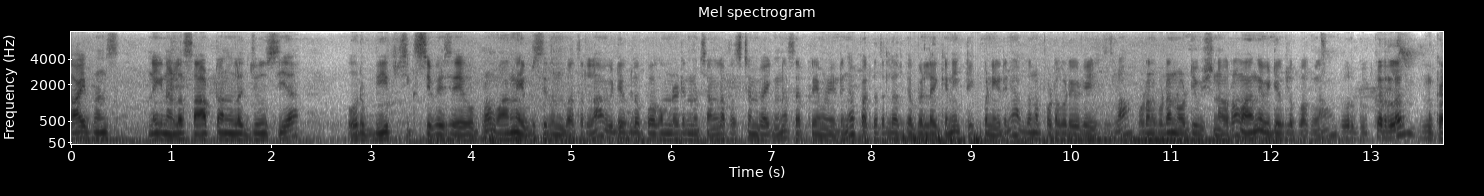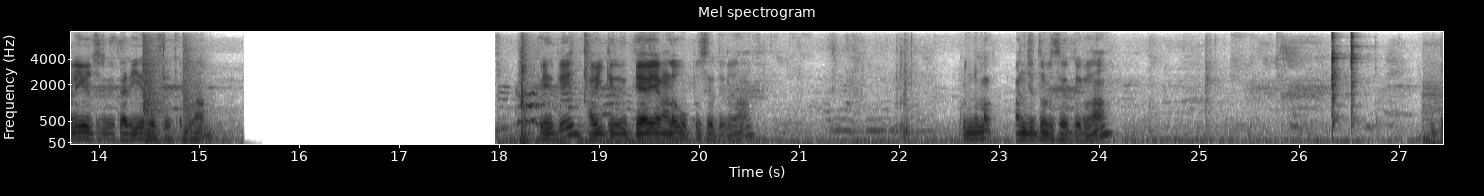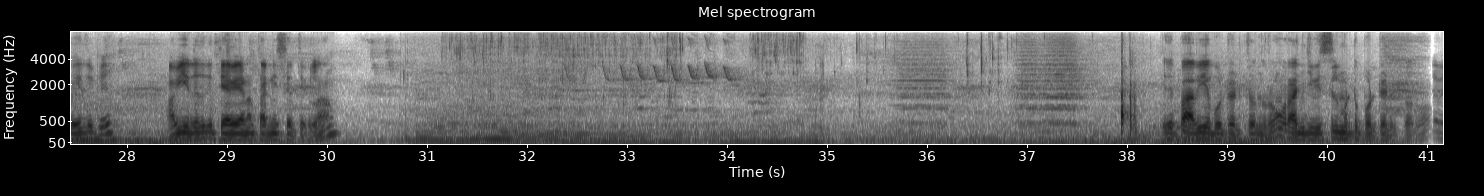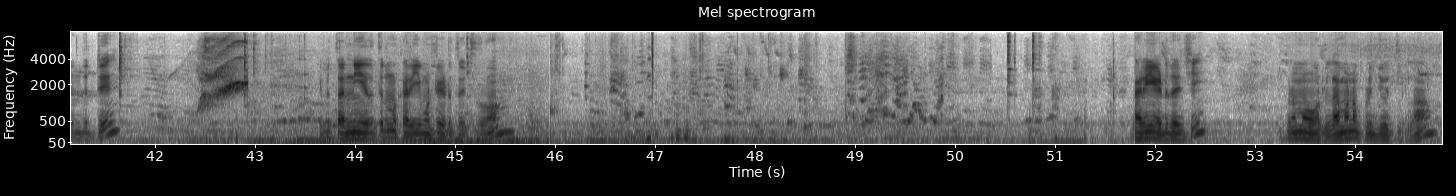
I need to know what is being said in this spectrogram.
Hi friends இன்றைக்கி நல்லா சாப்பிட்டா நல்லா ஜூஸியாக ஒரு பீஃப் சிக்ஸ்டி ஃபைவ் செய்ய அப்புறம் வாங்க எப்படி செய்யுதுன்னு பார்த்துடலாம். வீடியோக்குள்ளே போக முன்னாடி நம்ம சேனலில் ஃபஸ்ட் டைம் பார்க்கிங்கன்னா சப்ஸ்கிரைப் பண்ணிவிடுங்க பக்கத்தில் இருக்க பெல் ஐக்கனையும் கிளிக் பண்ணிவிடுங்க அப்போ போட்டக்கூடிய வீடியோஸ்லாம் உடனுக்குடன் நோட்டிஃபிகேஷன் வரும். வாங்க வீடியோக்குள்ளே பார்க்கலாம் ஒரு குக்கரில் கழுவி வச்சுருக்க கறியை இதில் சேர்த்துக்கலாம் இதுக்கு அவிக்கிறதுக்கு தேவையான அளவு உப்பு சேர்த்துக்கலாம். கொஞ்சமாக மஞ்சத்தூள் சேர்த்துக்கலாம். இப்போ இதுக்கு அவியறதுக்கு தேவையான தண்ணி சேர்த்துக்கலாம். இது இப்போ அவிய போட்டு எடுத்து வந்துடும் ஒரு அஞ்சு விசில் மட்டும் போட்டு எடுத்து வருவோம். வெந்துட்டு இப்போ தண்ணி எடுத்து நம்ம கறியை மட்டும் எடுத்து வச்சுருவோம். கறியை எடுத்து வச்சு இப்போ நம்ம ஒரு லெமனை புளிஞ்சு ஊற்றிக்கலாம்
